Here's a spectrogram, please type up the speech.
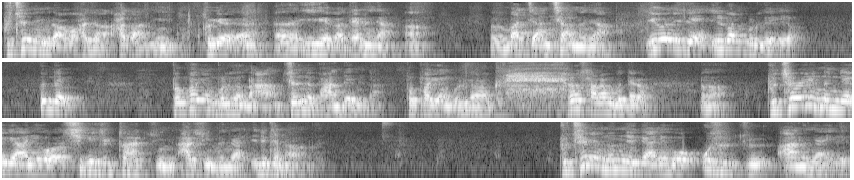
부처님이라고 하자, 하다니 그게 에, 예, 이해가 되느냐 어, 어, 맞지 않지 않느냐 이건 이제 일반 불교예요. 근데 법화경 불교는 아, 전혀 반대입니다. 법화경 불교는 그대로 사람 그대로 어, 부처의 능력이 아니고 시기 질투할 수, 할 수 있느냐 이렇게 나오는 거예요. 부처의 능력이 아니고 웃을 줄 아느냐 이거예요.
